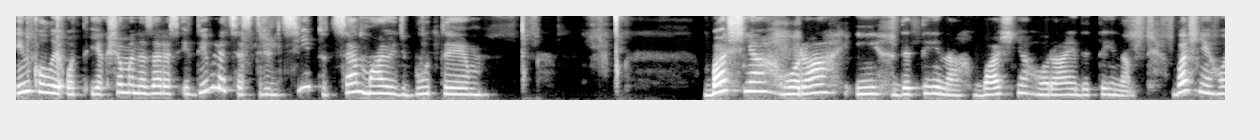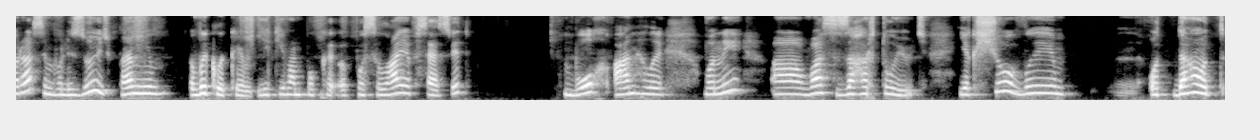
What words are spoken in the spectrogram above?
Інколи, от, якщо мене зараз і дивляться стрільці, то це мають бути башня, гора і дитина. Башня, гора і дитина. Башня і гора символізують певні виклики, які вам посилає Всесвіт. Бог, ангели, вони вас загартують. Якщо ви от, да, от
